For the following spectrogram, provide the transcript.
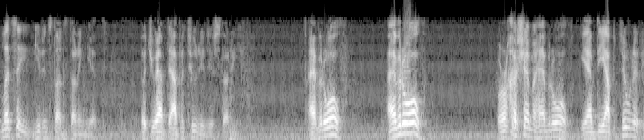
Let's say you didn't start studying yet, but you have the opportunity to study. I have it all. I have it all. Baruch Hashem, I have it all. You have the opportunity.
